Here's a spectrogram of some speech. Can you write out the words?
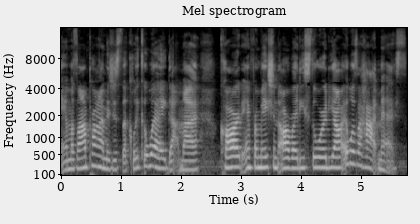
Amazon Prime is just a click away. Got my card information already stored, y'all. It was a hot mess.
